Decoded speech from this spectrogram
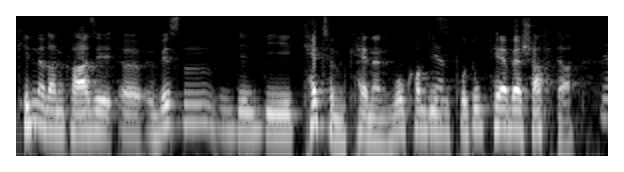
Kinder dann quasi äh, wissen, die, die Ketten kennen, wo kommt dieses ja. Produkt her, wer schafft da. Ja.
